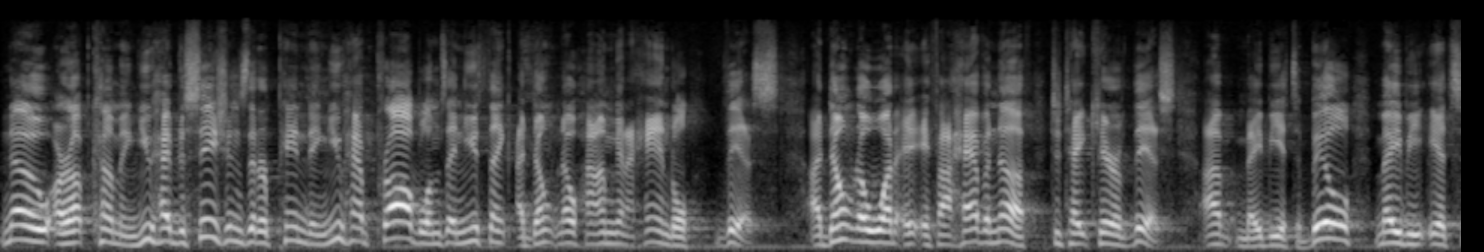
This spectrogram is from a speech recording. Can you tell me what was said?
know are upcoming. You have decisions that are pending. You have problems, and you think, I don't know how I'm going to handle this. I don't know what if I have enough to take care of this. I, maybe it's a bill, maybe it's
